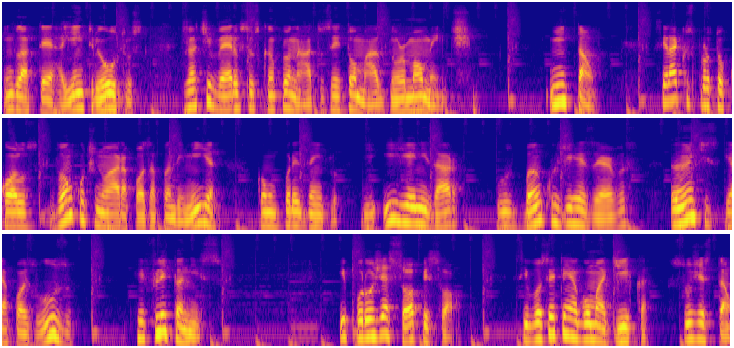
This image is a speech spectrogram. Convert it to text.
Inglaterra e entre outros já tiveram seus campeonatos retomados normalmente. Então, será que os protocolos vão continuar após a pandemia, como por exemplo de higienizar os bancos de reservas antes e após o uso? Reflita nisso. E por hoje é só, pessoal. Se você tem alguma dica, sugestão,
